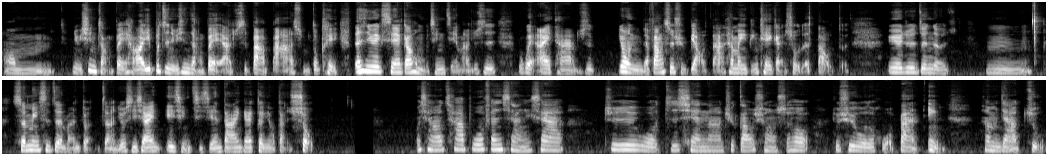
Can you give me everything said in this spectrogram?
嗯女性长辈哈，也不止女性长辈啊，就是爸爸什么都可以。但是因为现在刚好母亲节嘛，就是如果爱他，就是。用你的方式去表达，他们一定可以感受得到的。因为就是真的，嗯，生命是真的蛮短暂，尤其现在疫情期间，大家应该更有感受。我想要插播分享一下，就是我之前呢去高雄的时候，就去我的伙伴 In 他们家住，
